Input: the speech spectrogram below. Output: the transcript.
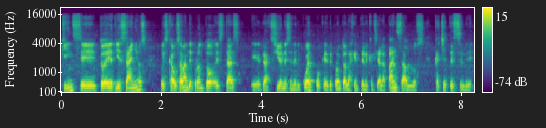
15, eh, todavía 10 años, pues causaban de pronto estas eh, reacciones en el cuerpo, que de pronto a la gente le crecía la panza o los cachetes se le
